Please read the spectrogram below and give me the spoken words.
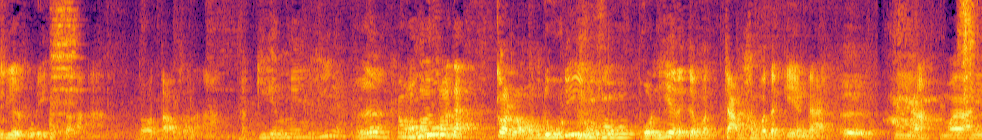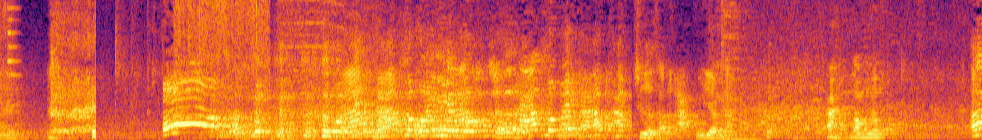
เชื่อกูดิสระอาต่อเต่าสระอาตะเกียงไงเฮียเออเข้ามาตอนช็อตอะก็ลองดูดิคนเฮียอะไรจะมาจำคำว่าตะเกียงได้ เออนี่อะผมว่านี่เลย ครับโดนเรียกร้องเลยครับผมไม่ครับครับ เชื่อสระอากูยังหนักอะลองดูอ่า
